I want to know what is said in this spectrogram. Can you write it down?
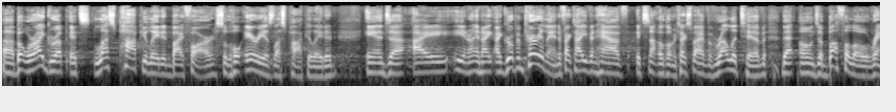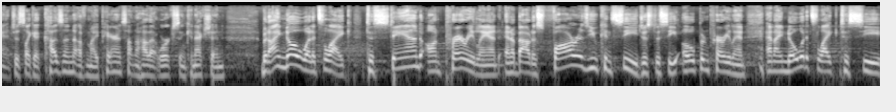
Uh, but where I grew up, it's less populated by far, so the whole area is less populated. And uh, I, you know, and I, I, grew up in prairie land. In fact, I even have, it's not Oklahoma, Texas, but I have a relative that owns a buffalo ranch. It's like a cousin of my parents. I don't know how that works in connection. But I know what it's like to stand on prairie land and about as far as you can see, just to see open prairie land. And I know what it's like to see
